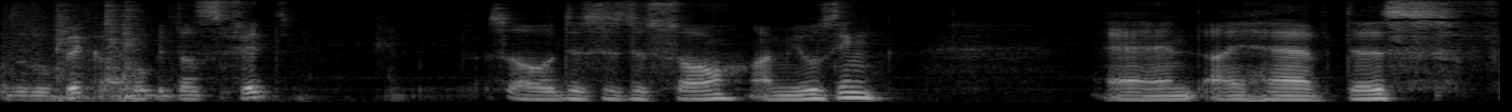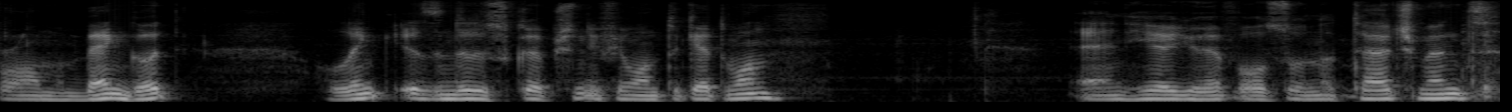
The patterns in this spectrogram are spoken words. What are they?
A little big I hope it does fit so this is the saw I'm using. And I have this from Banggood. Link is in the description if you want to get one. And here you have also an attachment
